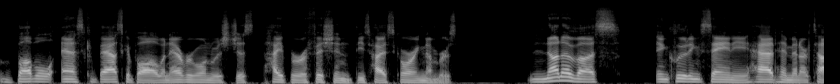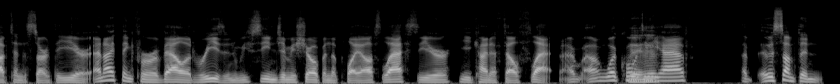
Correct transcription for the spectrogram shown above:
bubble esque basketball when everyone was just hyper efficient, these high scoring numbers. None of us, including Saney, had him in our top 10 to start the year. And I think for a valid reason. We've seen Jimmy show up in the playoffs. Last year, he kind of fell flat. I, I, what quote did he have? Uh, It was something,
